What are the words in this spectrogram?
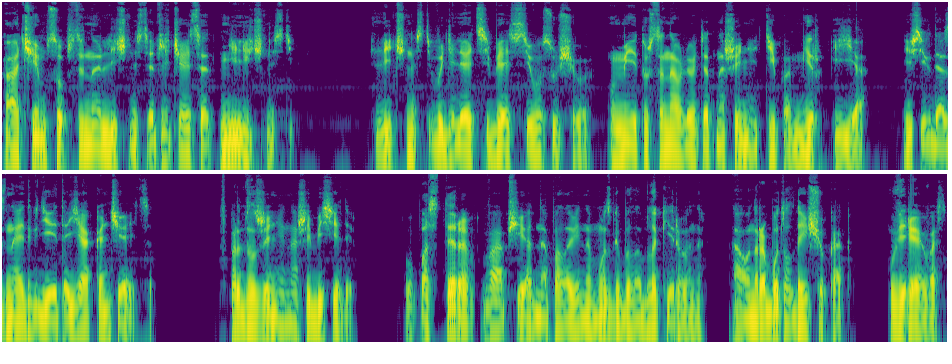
А чем, собственно, личность отличается от неличности? Личность выделяет себя из всего сущего, умеет устанавливать отношения типа «мир» и «я» и всегда знает, где это «я» кончается. В продолжении нашей беседы. У Пастера вообще одна половина мозга была блокирована, а он работал да еще как. Уверяю вас,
